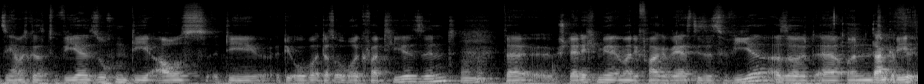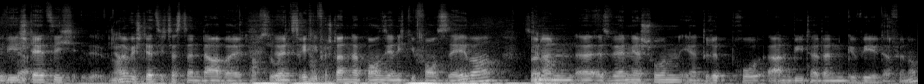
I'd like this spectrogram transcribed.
Sie haben es gesagt, wir suchen die aus, die, die ober, das obere Quartier sind. Mhm. Da äh, stelle ich mir immer die Frage, wer ist dieses Wir? Also, äh, und Danke wie, die, wie, ja. stellt sich, ja. ne, wie stellt sich das dann dar? Weil, Absolut. wenn ich es richtig verstanden habe, bauen Sie ja nicht die Fonds selber, sondern genau. äh, es werden ja schon eher Drittpro-Anbieter dann gewählt dafür, ne?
